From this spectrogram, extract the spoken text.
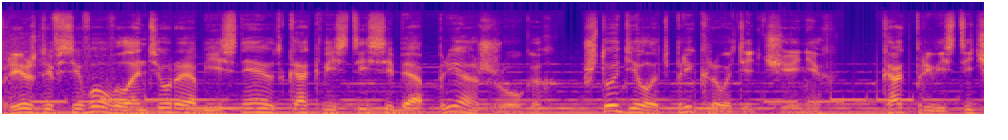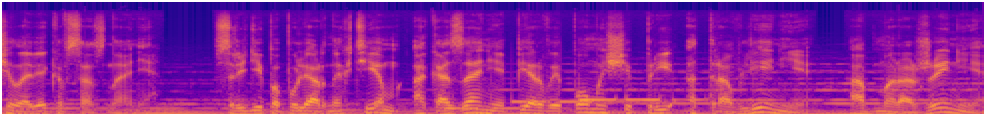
Прежде всего, волонтеры объясняют, как вести себя при ожогах, что делать при кровотечениях, как привести человека в сознание – Среди популярных тем – оказание первой помощи при отравлении, обморожении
